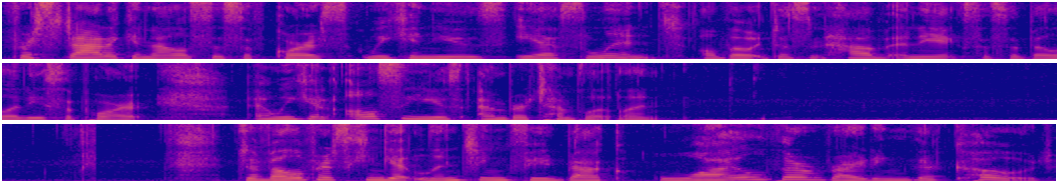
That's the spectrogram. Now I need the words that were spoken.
For static analysis, of course, we can use ESLint, although it doesn't have any accessibility support, and we can also use Ember Template Lint. Developers can get linting feedback while they're writing their code.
